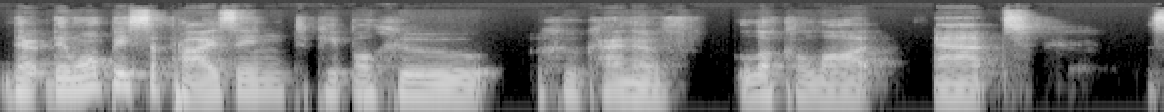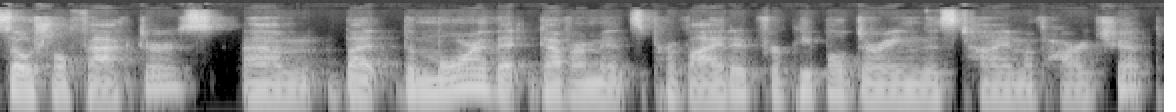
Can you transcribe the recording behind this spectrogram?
they won't be surprising to people who who kind of look a lot at social factors. Um, but the more that governments provided for people during this time of hardship,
